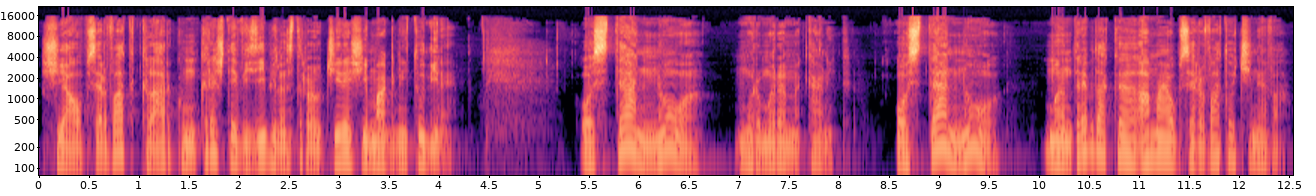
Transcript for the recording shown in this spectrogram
și a observat clar cum crește vizibil în strălucire și magnitudine. O stea nouă, murmură mecanic. O stea nouă. Mă întreb dacă a mai observat-o cineva.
